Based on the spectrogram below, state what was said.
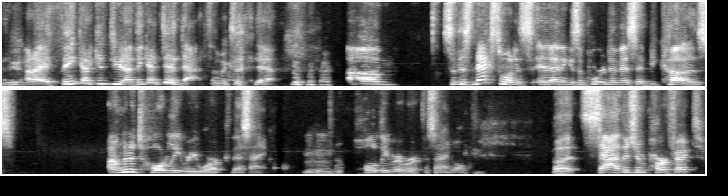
and I think I can do. I think I did that. So I'm excited. Yeah. um, so this next one is, I think, is important to visit because I'm going to totally rework this angle. Mm-hmm. Totally rework this angle. But Savage and Perfect,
